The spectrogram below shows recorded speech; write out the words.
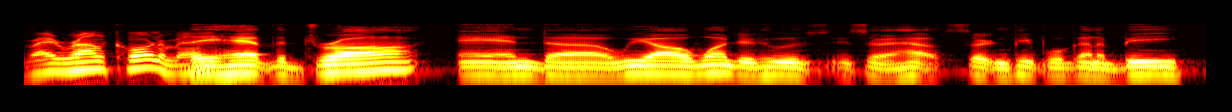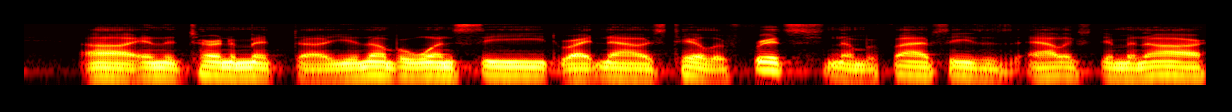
right around the corner, man. They had the draw, and uh, we all wondered who's so how certain people were going to be uh, in the tournament. Uh, your number one seed right now is Taylor Fritz. Number five seed is Alex de Minaur.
